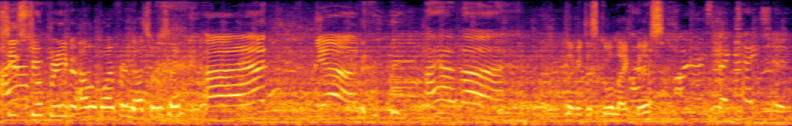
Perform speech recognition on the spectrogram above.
I She's have, too pretty to have a boyfriend. That's what you're saying. Uh, yeah. I have uh, Let me just go like this. higher expectations.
